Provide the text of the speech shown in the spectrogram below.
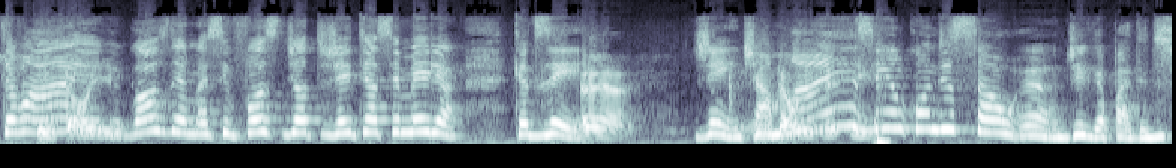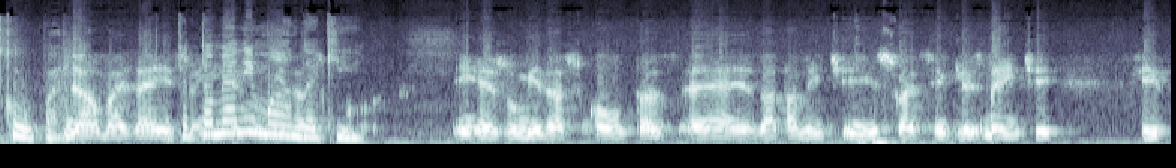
Você fala, então, ah, gosto dele, mas se fosse de outro jeito ia ser melhor. Quer dizer, é. gente, então, amar é sem condição. É, diga, padre, desculpa. Não, mas é isso. Eu tô me animando aqui. Em resumidas contas, é exatamente isso. É simplesmente se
